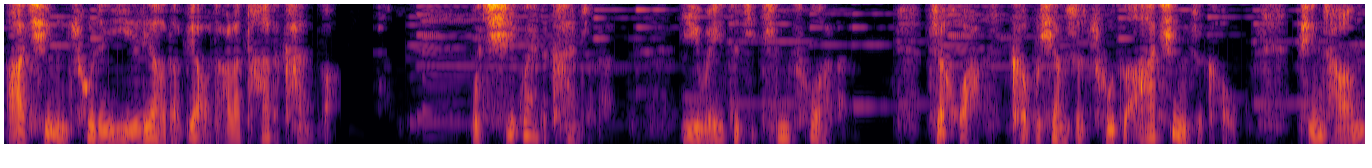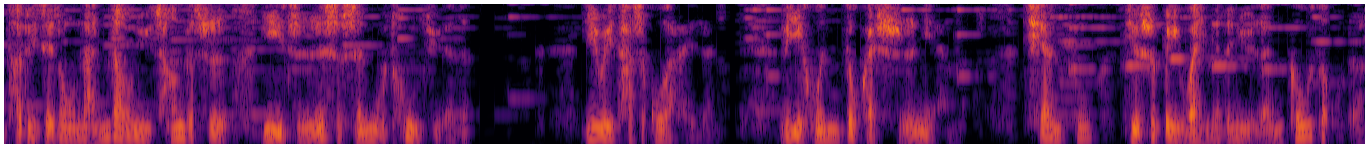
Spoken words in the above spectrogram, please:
阿庆出人意料地表达了他的看法。我奇怪地看着他，以为自己听错了。这话可不像是出自阿庆之口。平常他对这种男盗女娼的事一直是深恶痛绝的，因为他是过来人，离婚都快十年了，前夫。就是被外面的女人勾走的，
